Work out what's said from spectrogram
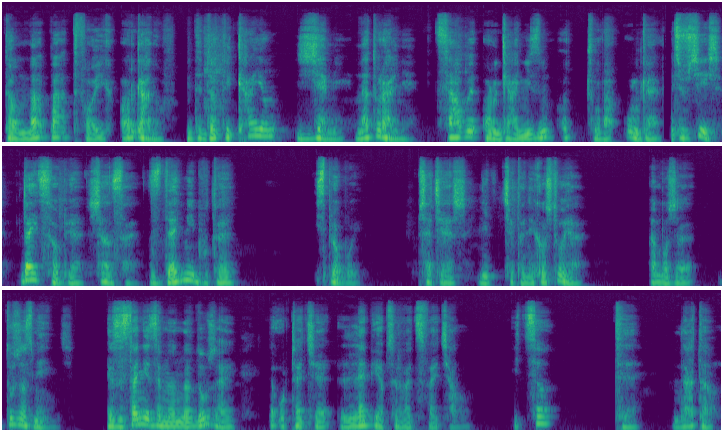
to mapa twoich organów. Gdy dotykają ziemi naturalnie, cały organizm odczuwa ulgę. Więc już dziś daj sobie szansę. Zdejmij buty i spróbuj. Przecież nic cię to nie kosztuje. A może dużo zmienić. Jak zostanie ze mną na dłużej, nauczę cię lepiej obserwować swoje ciało. I co ty na to?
